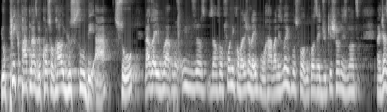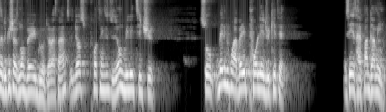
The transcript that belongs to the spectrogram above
You pick partners because of how useful they are. So that's why people are just it's a funny conversation that people have, and it's not people's fault because education is not Nigeria's education is not very good. You understand? It just put things into they don't really teach you. So many people are very poorly educated. They say it's hypergamy.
